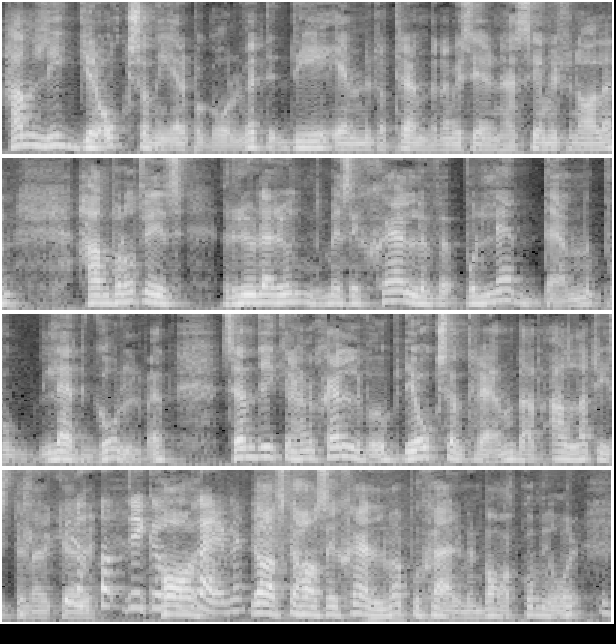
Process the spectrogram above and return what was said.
han ligger också ner på golvet. Det är en av trenderna vi ser i den här semifinalen. Han på något vis rullar runt med sig själv på ledden, på ledgolvet. Sen dyker han själv upp. Det är också en trend att alla artister verkar Ja, dyka upp ha, på skärmen. Ja, ska ha sig själva på skärmen bakom i år. Eh,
